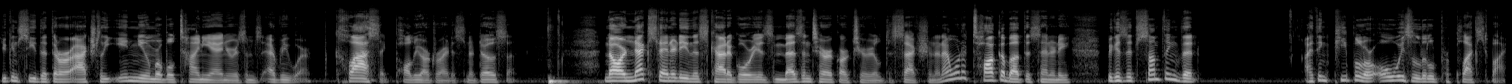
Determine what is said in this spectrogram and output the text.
you can see that there are actually innumerable tiny aneurysms everywhere. Classic polyarteritis nodosa. Now, our next entity in this category is mesenteric arterial dissection, and I want to talk about this entity because it's something that I think people are always a little perplexed by.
